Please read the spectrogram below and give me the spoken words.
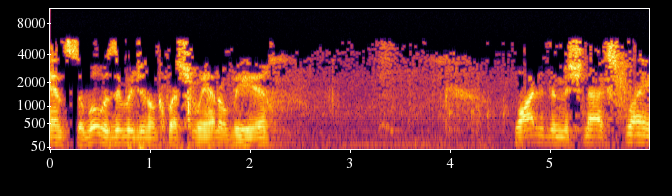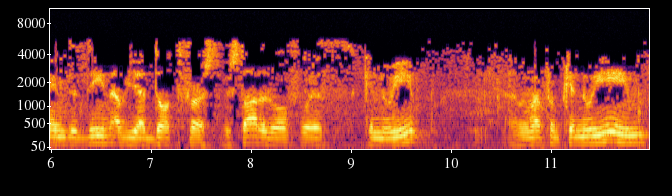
answer. What was the original question we had over here? Why did the Mishnah explain the deen of Yadot first? We started off with Kenuim, and we went from Kenuim,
